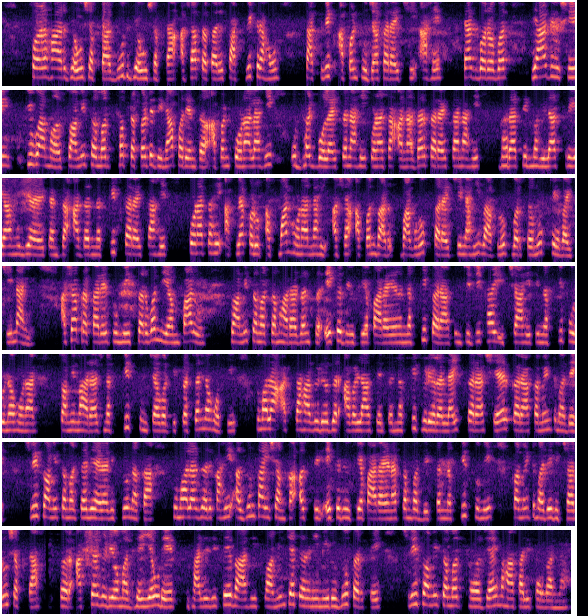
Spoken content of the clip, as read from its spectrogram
फळहार घेऊ शकता दूध घेऊ शकता अशा प्रकारे सात्विक राहून सात्विक आपण पूजा करायची आहे. त्याचबरोबर ह्या दिवशी किंवा मग स्वामी समर्थ प्रकट दिनापर्यंत आपण कोणालाही उद्धट बोलायचं नाही कोणाचा अनादर करायचा नाही. घरातील महिला स्त्रिया मुली आहे त्यांचा आदर नक्कीच करायचा आहे. कोणाचाही आपल्याकडून अपमान होणार नाही अशा आपण वागणूक करायची नाही वागणूक वर्तणूक ठेवायची नाही. अशा प्रकारे तुम्ही सर्व नियम पाळून स्वामी समर्थ महाराजांचं एक दिवसीय पारायण नक्की करा. तुमची जी काही इच्छा आहे ती नक्की पूर्ण होणार. स्वामी महाराज नक्कीच तुमच्यावरती प्रसन्न होतील. तुम्हाला आजचा हा व्हिडिओ जर आवडला असेल तर नक्कीच व्हिडिओला लाईक करा शेअर करा कमेंटमध्ये श्री स्वामी समर्थ लिहायला विसरू नका. तुम्हाला जर काही अजून काही शंका असतील एक दिवसीय पारायणासंबंधित तर नक्कीच तुम्ही कमेंटमध्ये विचारू शकता. तर आजच्या व्हिडिओमध्ये एवढेच. झालेली सेवा ही स्वामींच्या चरणी मी रुजू करते. श्री स्वामी समर्थ. जय महाकाली सर्वांना.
